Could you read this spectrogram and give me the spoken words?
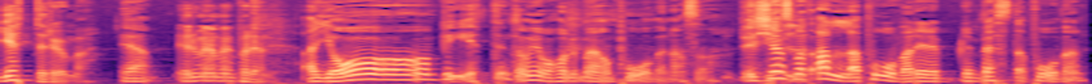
Jättedumma. Ja. Är du med mig på den? Ja, jag vet inte om jag håller med om påven alltså. Det Du känns som att alla påvar är den bästa påven.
